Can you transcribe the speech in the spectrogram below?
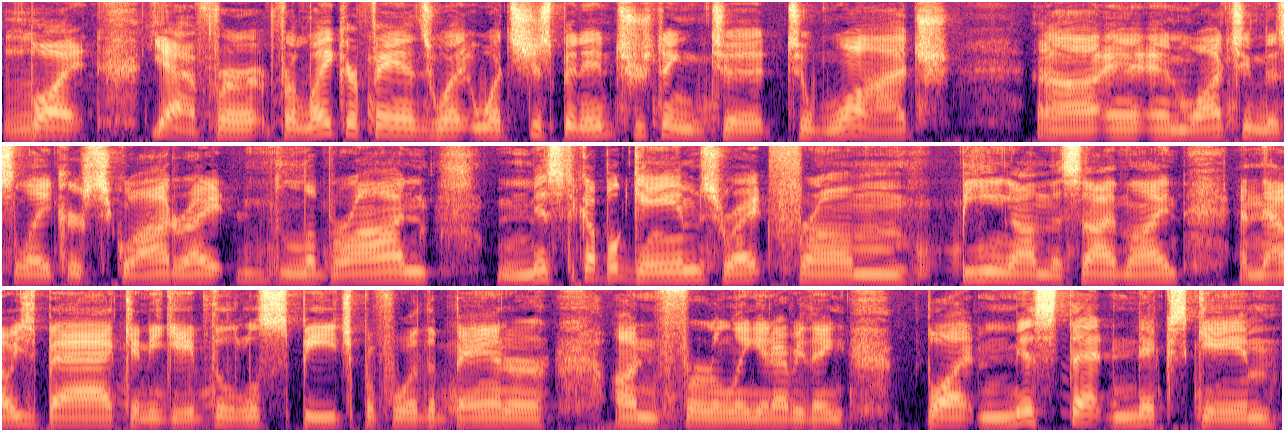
but yeah, for, for Laker fans, what, what's just been interesting to, to watch uh, and, and watching this Lakers squad, right? LeBron missed a couple games, right, from being on the sideline, and now he's back, and he gave the little speech before the banner unfurling and everything, but missed that Knicks game.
